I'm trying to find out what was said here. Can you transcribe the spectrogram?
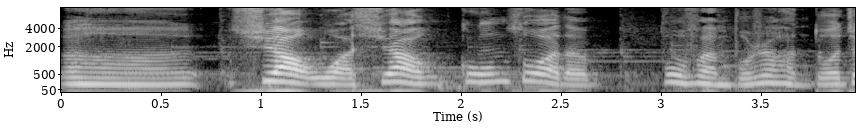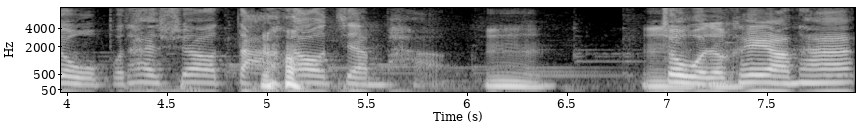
嗯、需要我需要工作的部分不是很多，就我不太需要打 到键盘，嗯，嗯嗯就我就可以让它。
